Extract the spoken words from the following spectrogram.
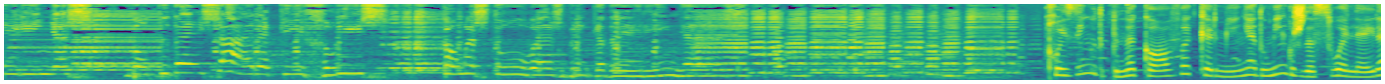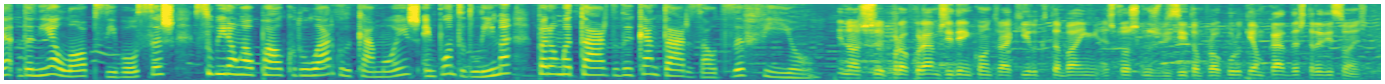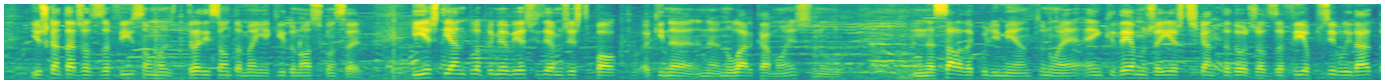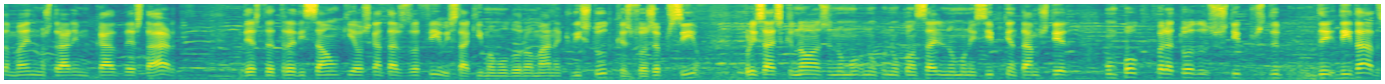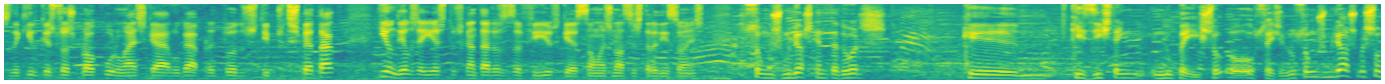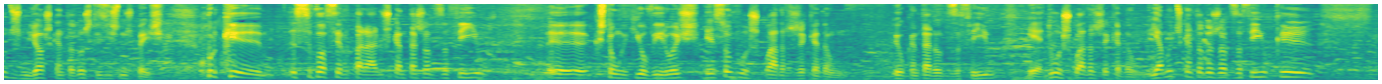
brincadeirinhas. Vou-te deixar aqui feliz com as tuas brincadeirinhas. Ruizinho de Penacova, Carminha, Domingos da Soalheira, Daniel Lopes e Bolsas subiram ao palco do Largo de Camões, em Ponte de Lima, para uma tarde de cantares ao desafio. E nós procuramos ir de encontro àquilo que também as pessoas que nos visitam procuram, que é um bocado das tradições e os cantares ao desafio são uma tradição também aqui do nosso Conselho. E este ano, pela primeira vez, fizemos este palco aqui na, na, no Lar Camões, no, na sala de acolhimento, não é? Em que demos a estes cantadores ao desafio a possibilidade também de mostrarem um bocado desta arte desta tradição que é os cantares de desafio. E está aqui uma moldura humana que diz tudo, que as pessoas apreciam. Por isso acho que nós no, no, no Conselho, no município, tentamos ter um pouco para todos os tipos de, de, de, idades, daquilo que as pessoas procuram. Acho que há lugar para todos os tipos de espetáculo e um deles é este, os Cantares Desafios, que são as nossas tradições. São os melhores cantadores que, que existem no país. Ou seja, não são os melhores, mas são dos melhores cantadores que existem no país. Porque, se você reparar, os cantares ao desafio eh, que estão aqui a ouvir hoje eh, são duas quadras a cada um. Eu cantar ao desafio é duas quadras a cada um. E há muitos cantadores ao desafio que,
